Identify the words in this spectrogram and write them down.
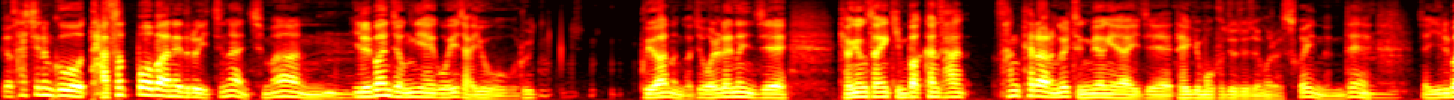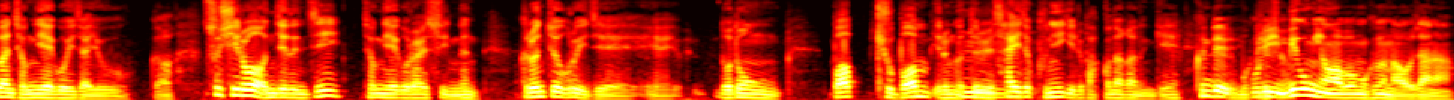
그러니까 사실은 그 다섯 법 안에 들어있지는 않지만 음. 일반 정리해고의 자유를 부여하는 거죠. 원래는 이제 경영상의 긴박한 사- 상태라는 걸 증명해야 이제 대규모 구조조정을 할 수가 있는데 음. 일반 정리해고의 자유가 수시로 언제든지 정리해고를 할 수 있는 그런 쪽으로 이제 예, 노동 법, 규범 이런 것들을 음. 사회적 분위기를 바꿔나가는 게 근데 목표죠. 우리 미국 영화 보면 그거 나오잖아.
